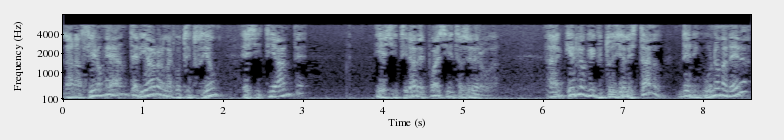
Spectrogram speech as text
La nación es anterior a la constitución, existía antes y existirá después si esto se deroga. Ah, ¿Qué es lo que constituye el Estado? De ninguna manera.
